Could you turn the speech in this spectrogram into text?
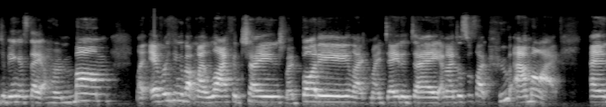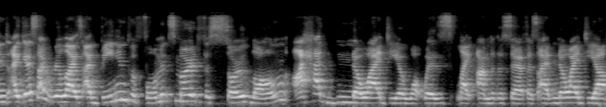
to being a stay at home mom. Like everything about my life had changed, my body, like my day to day. And I just was like, who am I? And I guess I realized I'd been in performance mode for so long. I had no idea what was like under the surface. I had no idea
